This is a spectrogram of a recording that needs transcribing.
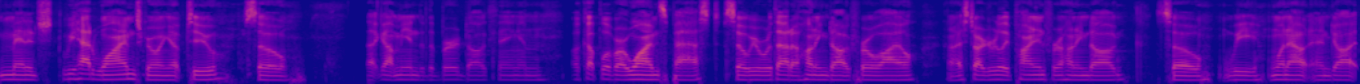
managed, we had Weims growing up too. So, that got me into the bird dog thing. And a couple of our Weims passed. So, we were without a hunting dog for a while. And I started really pining for a hunting dog. So, we went out and got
